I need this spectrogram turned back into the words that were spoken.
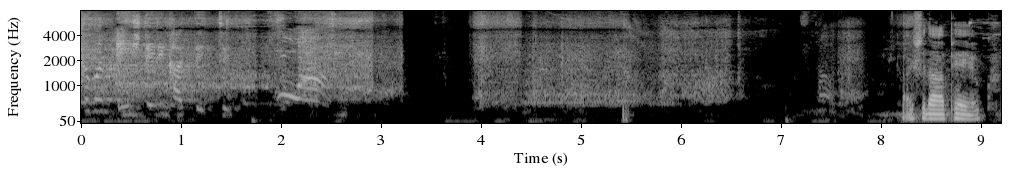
Takımın ejderi katletti. Karşıda AP yok.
